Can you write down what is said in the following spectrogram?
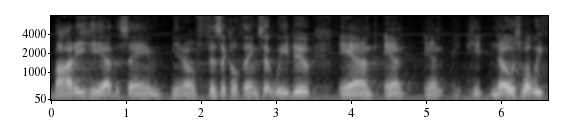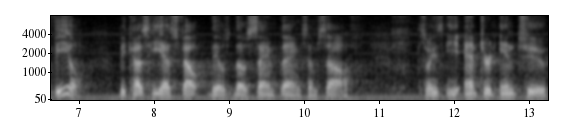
body, he had the same, you know, physical things that we do, and and and he knows what we feel because he has felt those, those same things himself. So he entered into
